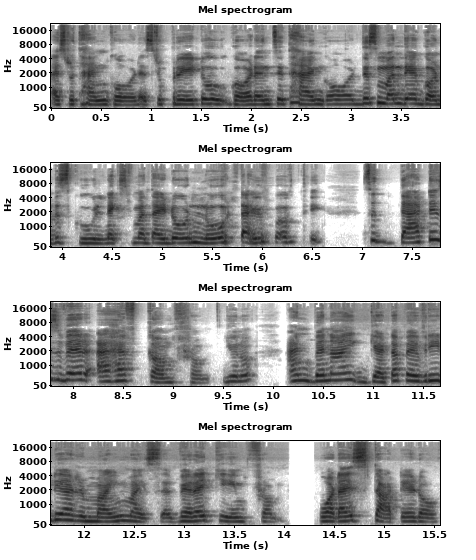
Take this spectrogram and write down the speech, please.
I used to thank God, I used to pray to God and say, thank God. This month they have gone to school, next month I don't know type of thing. So that is where I have come from, you know. And when I get up every day, I remind myself where I came from, what I started off.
